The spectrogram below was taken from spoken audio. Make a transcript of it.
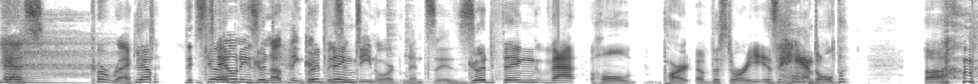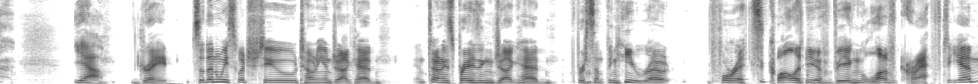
Yes. Correct. Yep. This Good, town is good- nothing good but thing- Byzantine ordinances. Good thing that whole part of the story is handled. Um, yeah, great. So then we switch to Tony and Jughead, and Tony's praising Jughead for something he wrote for its quality of being Lovecraftian.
